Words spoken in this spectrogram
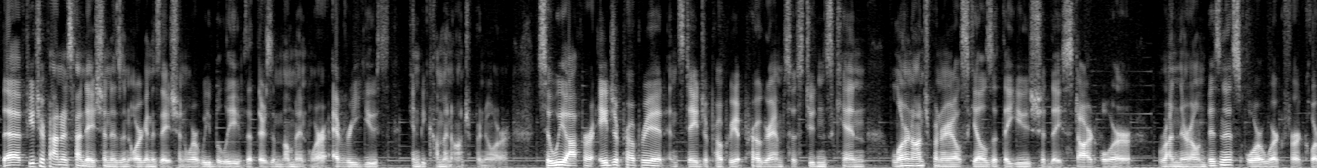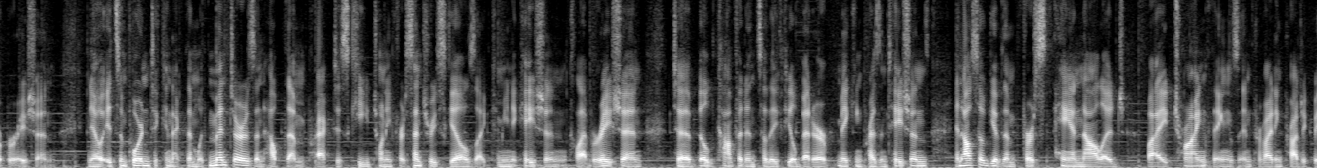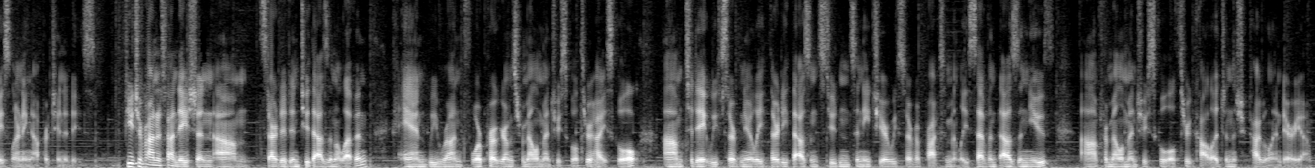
The Future Founders Foundation is an organization where we believe that there's a moment where every youth can become an entrepreneur. So we offer age-appropriate and stage-appropriate programs so students can learn entrepreneurial skills that they use should they start or run their own business or work for a corporation. You know, it's important to connect them with mentors and help them practice key 21st century skills like communication, and collaboration, to build confidence so they feel better making presentations, and also give them first-hand knowledge by trying things and providing project-based learning opportunities. Future Founders Foundation um, started in 2011 and we run four programs from elementary school through high school. Um, to date, we've served nearly 30,000 students, and each year we serve approximately 7,000 youth uh, from elementary school through college in the Chicagoland area.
